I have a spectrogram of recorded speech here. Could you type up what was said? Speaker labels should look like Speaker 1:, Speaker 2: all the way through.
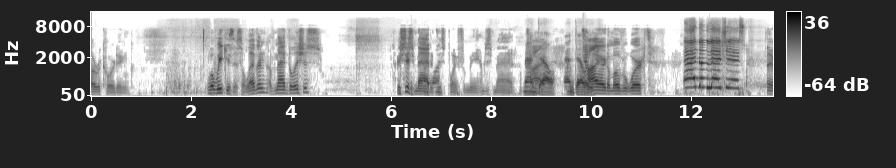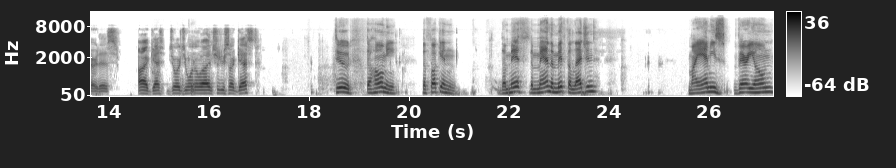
Speaker 1: are recording. What week is this? 11 of Mad Delicious? It's just mad at this point for me. I'm just mad. I'm
Speaker 2: Mad
Speaker 1: tired.
Speaker 2: Dell.
Speaker 1: Tired. I'm overworked.
Speaker 3: Mad delicious.
Speaker 1: There it is. All right, guest George, you want to uh, introduce our guest?
Speaker 3: Dude, the homie, the fucking, the myth, the man, the myth, the legend. Miami's very own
